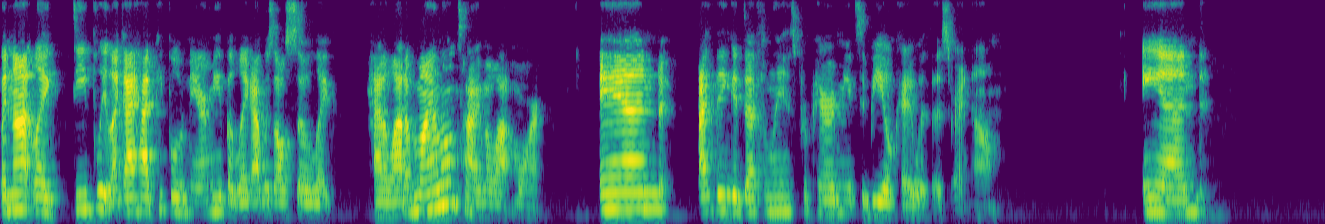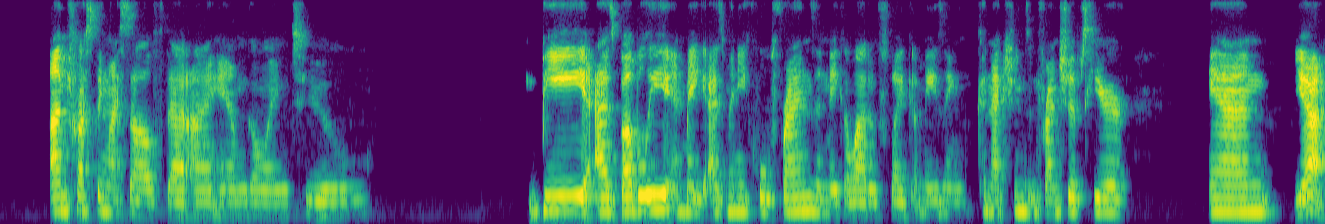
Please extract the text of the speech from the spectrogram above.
but not like deeply. Like I had people near me, but like I was also like had a lot of my alone time a lot more. And I think it definitely has prepared me to be okay with this right now. And I'm trusting myself that I am going to be as bubbly and make as many cool friends and make a lot of like amazing connections and friendships here. And yeah,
